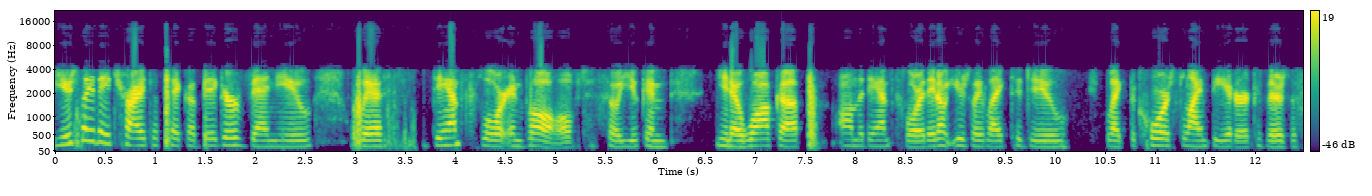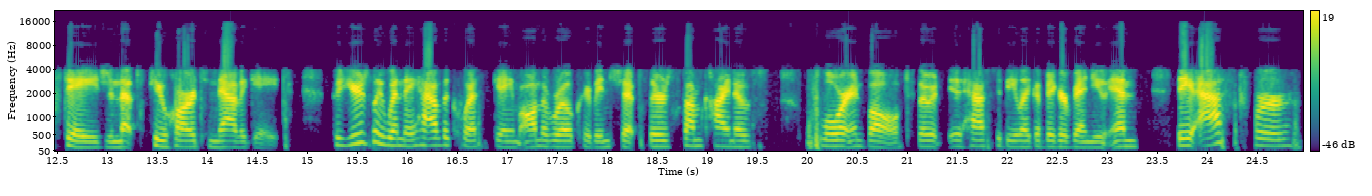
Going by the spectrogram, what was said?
Usually, they try to pick a bigger venue with dance floor involved so you can, you know, walk up on the dance floor. They don't usually like to do like the chorus line theater because there's a stage and that's too hard to navigate. So usually when they have the quest game on the Royal Caribbean ships, there's some kind of floor involved. So it, it has to be like a bigger venue. And they ask for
